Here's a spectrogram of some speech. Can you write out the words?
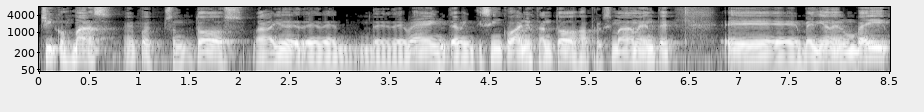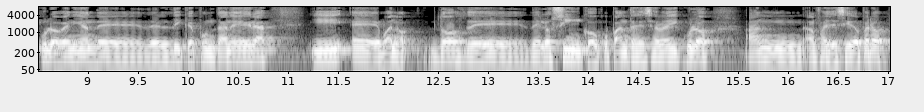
chicos más, eh, pues son todos ahí de, de, de, 20, 25 años, están todos aproximadamente, eh, venían en un vehículo, venían del dique Punta Negra y eh, bueno, dos de, los cinco ocupantes de ese vehículo han, fallecido. Pero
